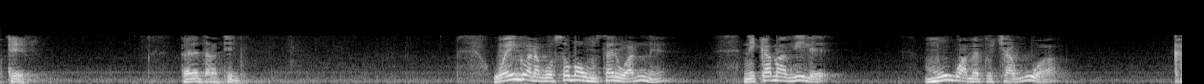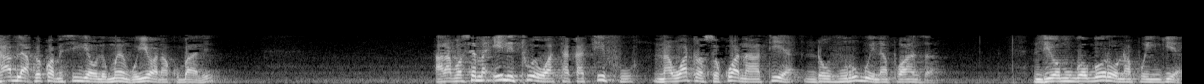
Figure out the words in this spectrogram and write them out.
Okay. Tuende taratibu. Wengi wanavyosoma huu mstari wa nne ni kama vile mungu ametuchagua kabla ya kuwekwa misingi ya ulimwengu hiyo anakubali. Anavyosema ili tuwe watakatifu na watu wasiokuwa na hatia ndo vurugu inapoanza. Ndio mgogoro unapoingia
